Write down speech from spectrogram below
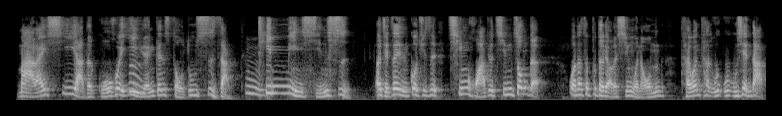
马来西亚的国会议员跟首都市长听命行事，而且这些人过去是清华就亲中的，哇，那是不得了的新闻啊、我们台湾它无无无限大。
